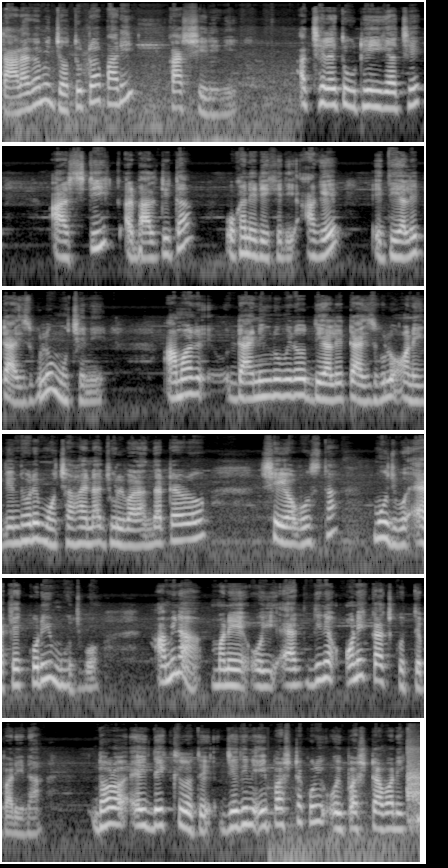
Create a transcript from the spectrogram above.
তার আগে আমি যতটা পারি কাজ সেরে নিই। আর ছেলে তো উঠেই গেছে। আর স্টিক আর বালতিটা ওখানে রেখে দিই। আগে এই দেয়ালের টাইলসগুলো মুছে নিই। আমার ডাইনিং রুমেরও দেয়ালের টাইলসগুলো অনেক দিন ধরে মোছা হয় না, ঝুল বারান্দাটারও সেই অবস্থা। মুছবো, এক এক করেই মুছবো। আমি না মানে ওই একদিনে অনেক কাজ করতে পারি না। ধরো, এই দেখলোতে যেদিন এই পাশটা করি, ওই পাশটা আবার একটু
